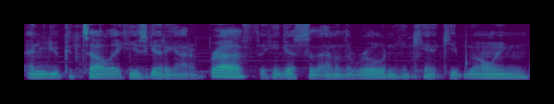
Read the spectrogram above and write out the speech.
and you can tell like he's getting out of breath. He gets to the end of the road and he can't keep going,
